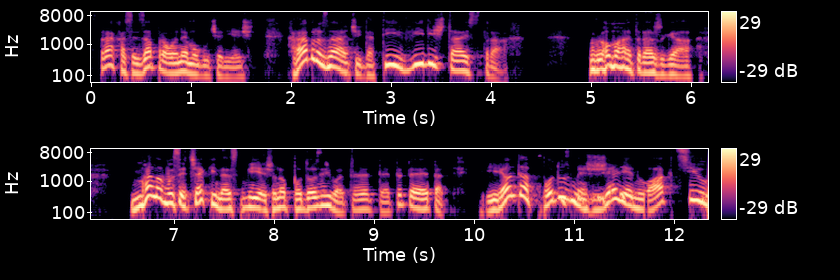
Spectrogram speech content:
Straha se zapravo nemoguće riješiti. Hrabrost znači da ti vidiš taj strah, promatraš ga, malo mu se čak i nasmiješ, ono podozrivo. I onda poduzmeš željenu akciju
